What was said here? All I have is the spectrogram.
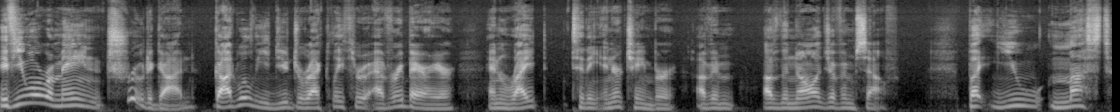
If you will remain true to God, God will lead you directly through every barrier and right to the inner chamber of him of the knowledge of himself. But you must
